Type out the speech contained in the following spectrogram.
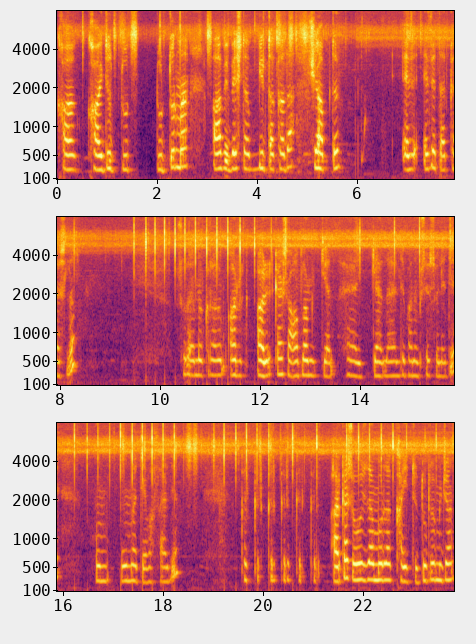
ka- kaydı dur- durdurma. Abi 5 dakika 1 dakikada şey yaptım. Evet, evet arkadaşlar. Şuraya hemen kıralım. Ar arkadaşlar ablam gel he, geldi bana bir şey söyledi. On, ona cevap verdi. Kır kır kır kır kır kır. Arkadaşlar o yüzden burada kayıtı durdurmayacağım.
